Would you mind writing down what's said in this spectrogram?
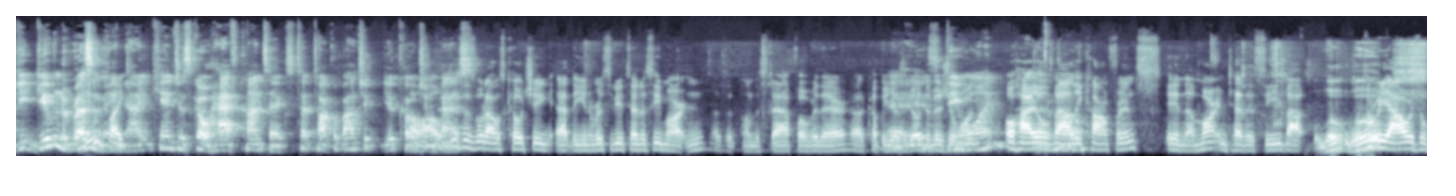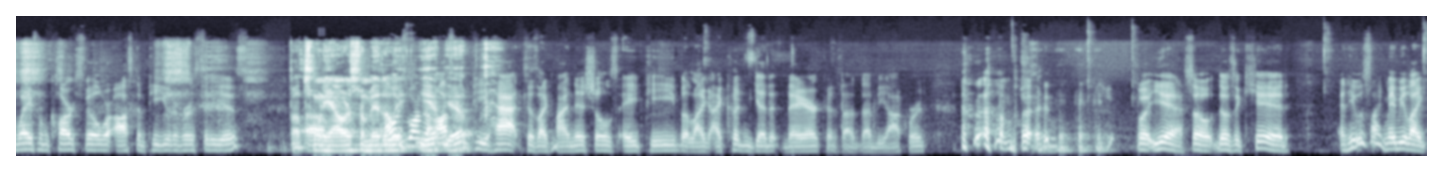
give him the resume like, now. You can't just go half context. T- talk about your, your coaching oh, This is what I was coaching at the University of Tennessee Martin as a, on the staff over there a couple years ago, Division One, one, Ohio Valley know. Conference in uh, Martin, Tennessee, about whoa, whoa. three hours away from Clarksville, where Austin Peay University is. About twenty um, hours from Italy. I always wanted yep, the Austin yep. Peay hat because like my initials AP, but like I couldn't get it there because that, that'd be awkward. but but yeah, so there was a kid, and he was like maybe like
